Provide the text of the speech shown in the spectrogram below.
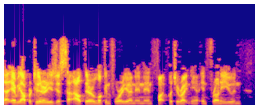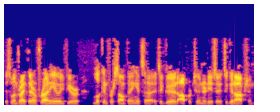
not every opportunity is just out there looking for you and and, and put you right in, in front of you. And this one's right there in front of you. And if you're looking for something, it's a it's a good opportunity. It's a it's a good option.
